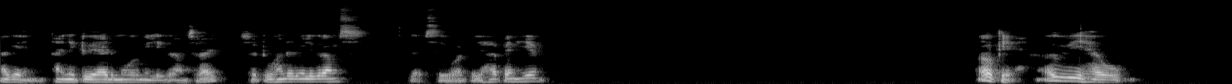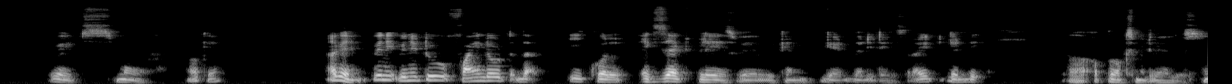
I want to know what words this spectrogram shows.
Again, I need to add more milligrams, right? So 200 milligrams. Let's see what will happen here. Okay, we have weights more. Okay again we need, we need to find out the equal exact place where we can get the details right? Get the uh, approximate values. So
